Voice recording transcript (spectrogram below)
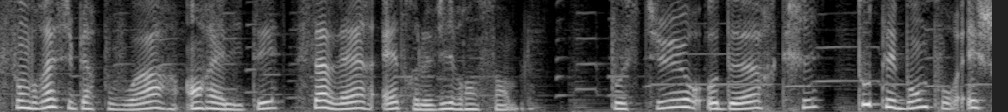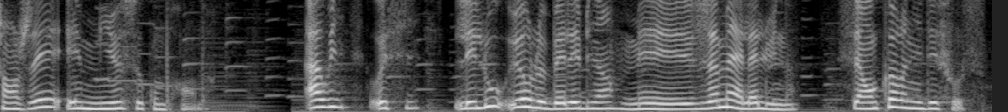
son vrai super pouvoir, en réalité, s'avère être le vivre ensemble. Posture, odeur, cris, tout est bon pour échanger et mieux se comprendre. Ah oui, aussi, les loups hurlent bel et bien, mais jamais à la lune. C'est encore une idée fausse.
